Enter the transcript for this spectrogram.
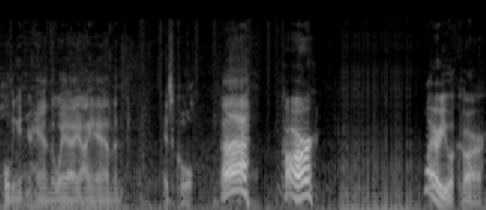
holding it in your hand the way I, I am, and it's cool. Ah! Car! Why are you a car?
